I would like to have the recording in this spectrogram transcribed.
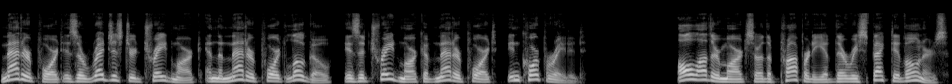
Matterport is a registered trademark and the Matterport logo is a trademark of Matterport, Incorporated. All other marks are the property of their respective owners.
